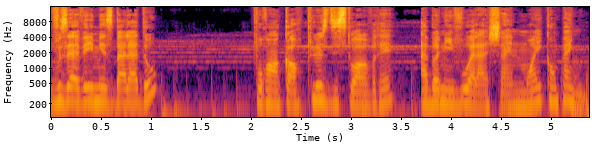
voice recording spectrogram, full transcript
Vous avez aimé ce balado? Pour encore plus d'histoires vraies, abonnez-vous à la chaîne Moi et compagnie.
